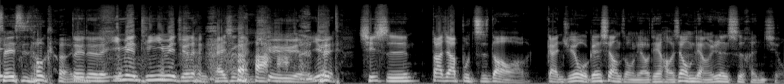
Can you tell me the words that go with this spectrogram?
随时都可以。对对对，一面听一面觉得很开心、很雀跃，因为其实大家不知道啊，感觉我跟向总聊天，好像我们两个认识很久，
